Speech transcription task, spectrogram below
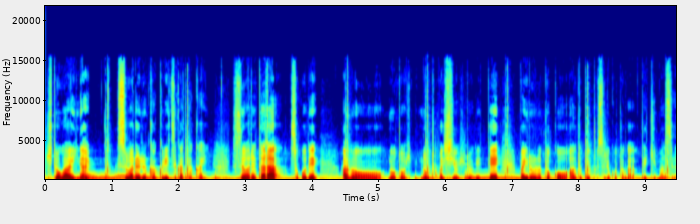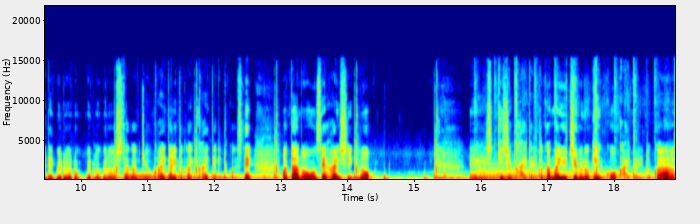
人がいない、座れる確率が高い。座れたら、そこで、あのノートノート PC を広げて、まあ、いろいろとこうアウトプットすることができますよね。ブログのグの下書きを書いたりとか書いたりとかですね。また、あの音声配信のえー、記事を書いたりとか、まあ、YouTube の原稿を書いたりとか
